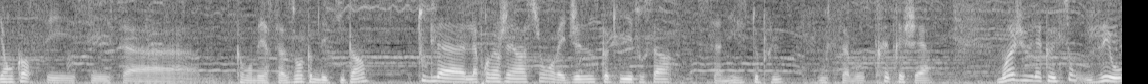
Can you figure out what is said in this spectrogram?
Et encore, c'est, c'est, ça, se vend comme des petits pains. Toute la, première génération avec Jason Scott Lee et tout ça, ça n'existe plus, ou ça vaut très très cher. Moi, j'ai eu la collection Zeo.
